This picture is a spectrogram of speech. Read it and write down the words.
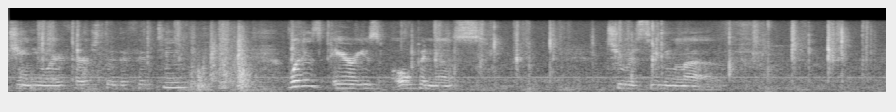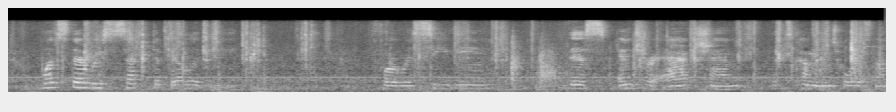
January 1st through the 15th. What is Aries' openness to receiving love? What's their receptibility for receiving this interaction that's coming towards them?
